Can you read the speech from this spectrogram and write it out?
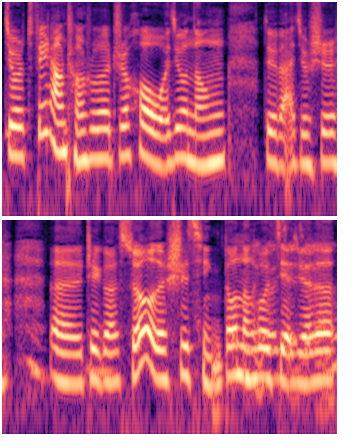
就是非常成熟了之后，我就能，对吧？就是，呃，这个所有的事情都能够解决的，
